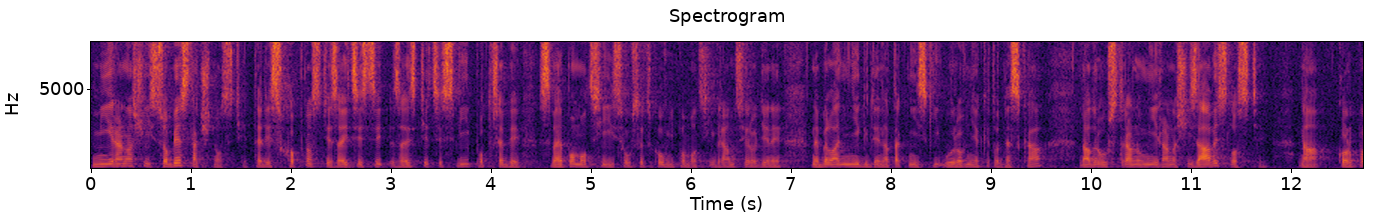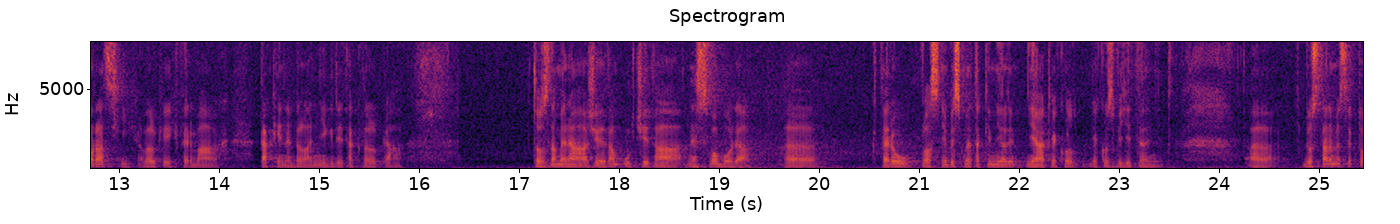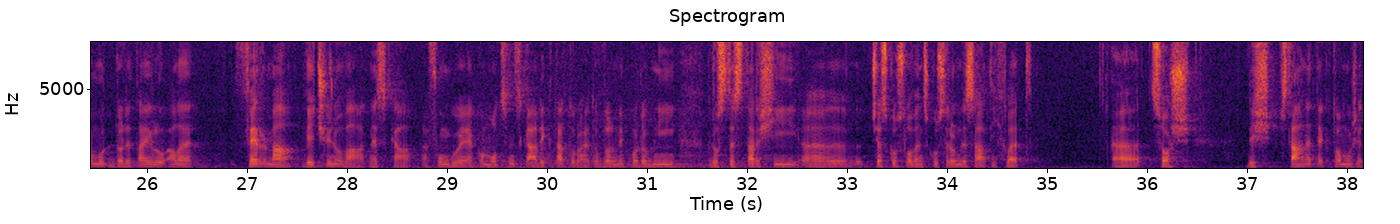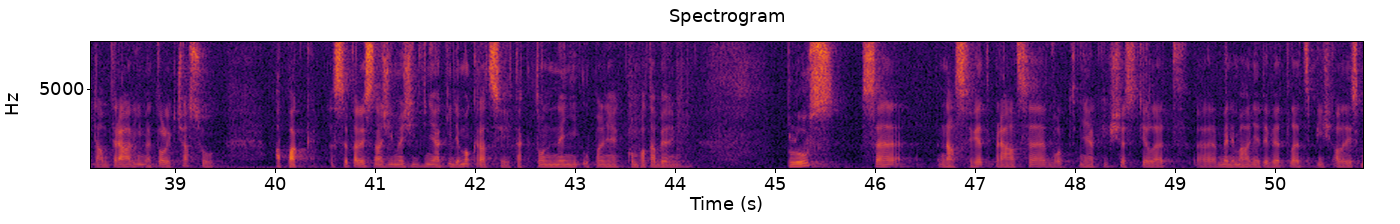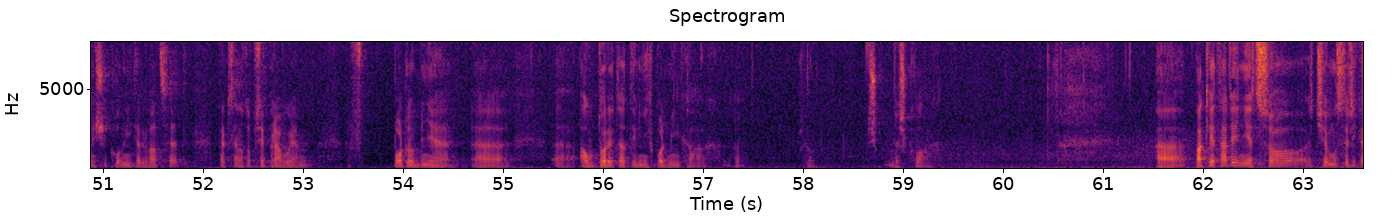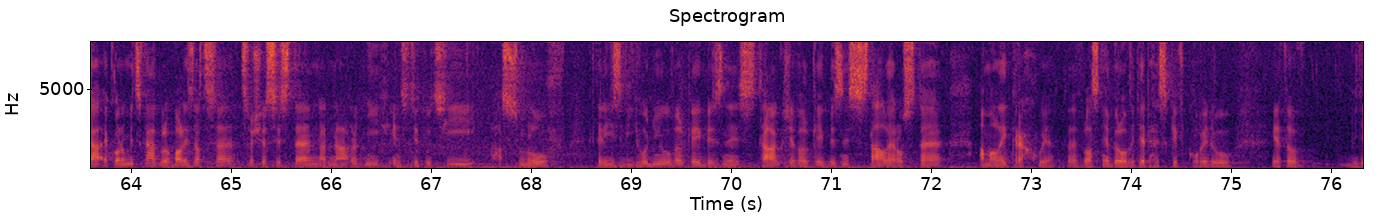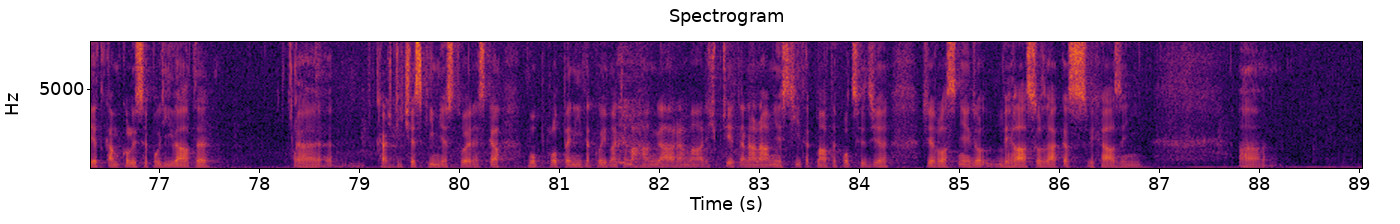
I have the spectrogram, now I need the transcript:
Míra naší soběstačnosti, tedy schopnosti zajistit si, zajistit si své potřeby, své pomocí, sousedskou výpomocí v rámci rodiny, nebyla nikdy na tak nízký úrovni, jak je to dneska. Na druhou stranu míra naší závislosti na korporacích a velkých firmách taky nebyla nikdy tak velká. To znamená, že je tam určitá nesvoboda eh, kterou vlastně bychom taky měli nějak jako, jako zviditelnit. Eh, dostaneme se k tomu do detailu, ale firma většinová dneska funguje jako mocenská diktatura. Je to velmi podobný, kdo jste starší eh, Československu 70. let, eh, což když vstáhnete k tomu, že tam trávíme tolik času a pak se tady snažíme žít v nějaké demokracii, tak to není úplně kompatibilní. Plus se na svět práce od nějakých 6 let, eh, minimálně 9 let spíš, ale když jsme šikovní, tak 20, tak se na to připravujeme v podobně autoritativních podmínkách ve školách. Pak je tady něco, čemu se říká ekonomická globalizace, což je systém nadnárodních institucí a smluv, který zvýhodňují velký biznis tak, že velký biznis stále roste a malý krachuje. To vlastně bylo vidět hezky v covidu. Je to vidět kamkoliv se podíváte. Eh, každý český město je dneska obklopený takovýma těma hangárama a když přijete na náměstí, tak máte pocit, že, že vlastně někdo vyhlásil zákaz vycházení.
